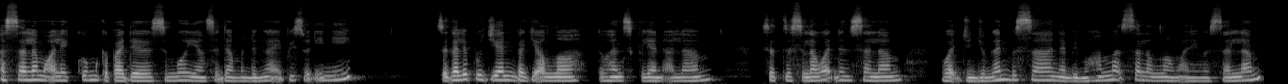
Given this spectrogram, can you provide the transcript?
Assalamualaikum kepada semua yang sedang mendengar episod ini. Segala pujian bagi Allah, Tuhan sekalian alam, serta selawat dan salam buat junjungan besar Nabi Muhammad sallallahu alaihi wasallam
